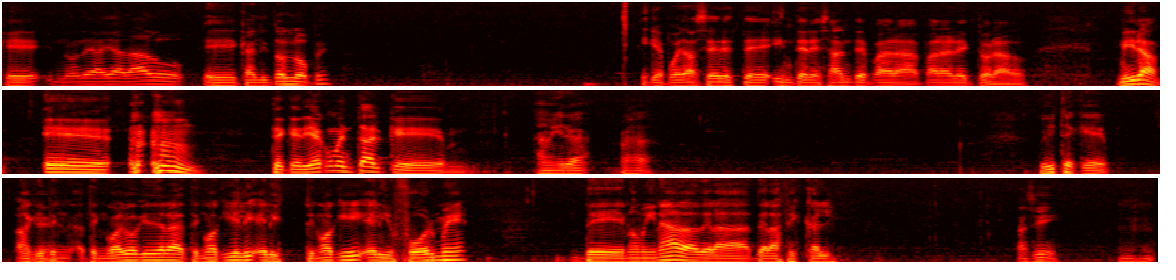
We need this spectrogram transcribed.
que no le haya dado eh, Carlitos López y que pueda ser este interesante para, para el electorado. Mira, eh, te quería comentar que... Ah, mira, Ajá. viste que aquí ten- tengo algo aquí de la, tengo aquí el, el- tengo aquí el informe de nominada de la, de la fiscal. Así. Ujú.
